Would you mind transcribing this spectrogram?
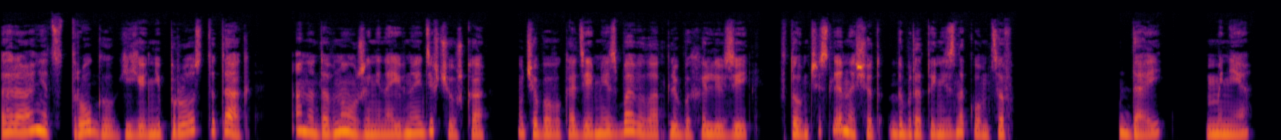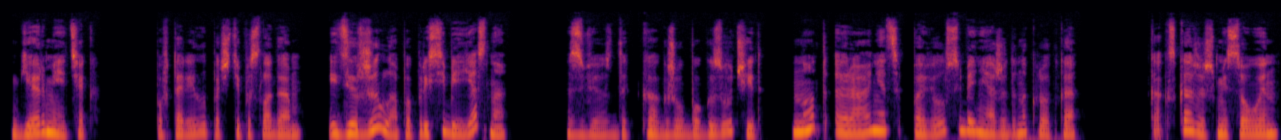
Ранец трогал ее не просто так. Она давно уже не наивная девчушка. Учеба в академии избавила от любых иллюзий, в том числе насчет доброты незнакомцев. «Дай мне герметик», — повторила почти по слогам. «И держи лапы при себе, ясно?» Звезды, как же убого звучит. Нот ранец повел себя неожиданно кротко. «Как скажешь, мисс Оуэн».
